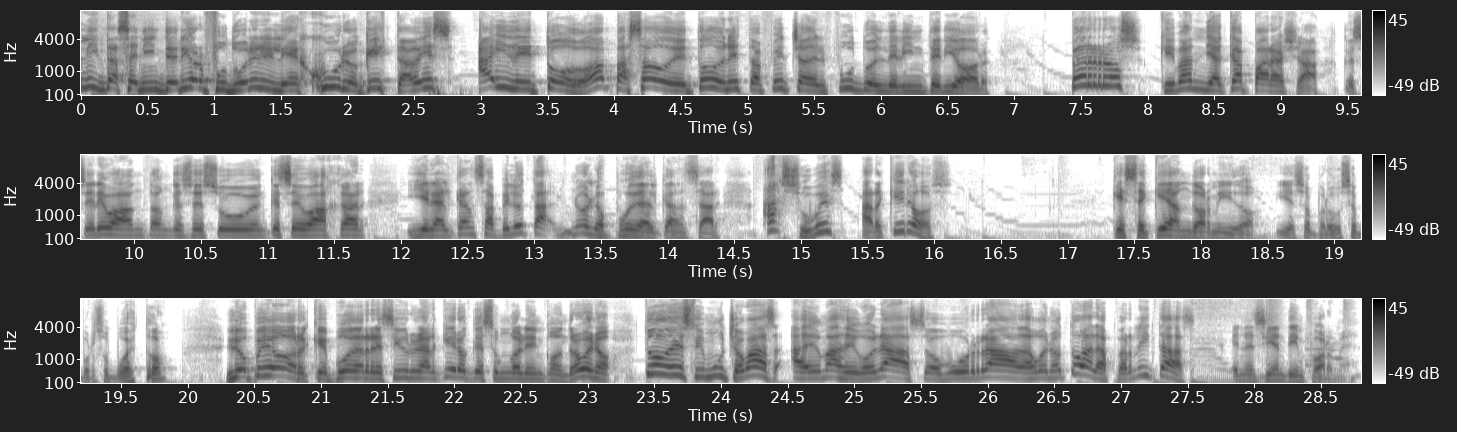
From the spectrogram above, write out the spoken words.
Perlitas en interior futbolero y les juro que esta vez hay de todo. Ha pasado de todo en esta fecha del fútbol del interior. Perros que van de acá para allá, que se levantan, que se suben, que se bajan y el alcanza pelota no lo puede alcanzar. A su vez, arqueros que se quedan dormidos. Y eso produce, por supuesto, lo peor que puede recibir un arquero, que es un gol en contra. Bueno, todo eso y mucho más, además de golazos, burradas, bueno, todas las perlitas en el siguiente informe.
